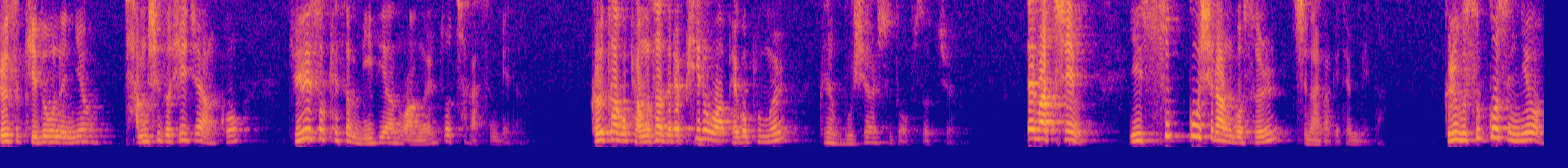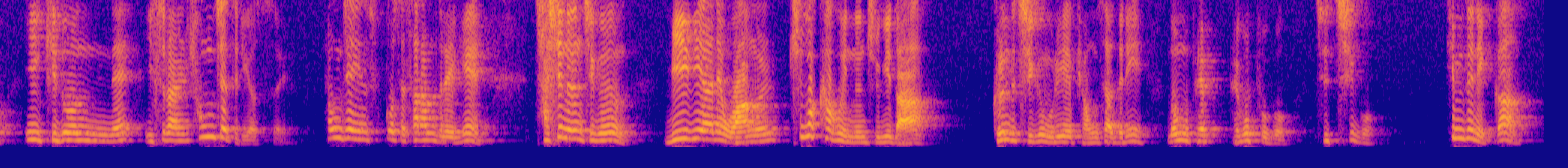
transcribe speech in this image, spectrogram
그래서 기도는요 잠시도 쉬지 않고 계속해서 미디안 왕을 쫓아갔습니다. 그렇다고 병사들의 피로와 배고픔을 그냥 무시할 수도 없었죠. 때마침 이 숫곳이란 곳을 지나가게 됩니다. 그리고 숫곳은요, 이 기도원의 이스라엘 형제들이었어요. 형제인 숫곳의 사람들에게 자신은 지금 미디안의 왕을 추격하고 있는 중이다. 그런데 지금 우리의 병사들이 너무 배, 배고프고 지치고 힘드니까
